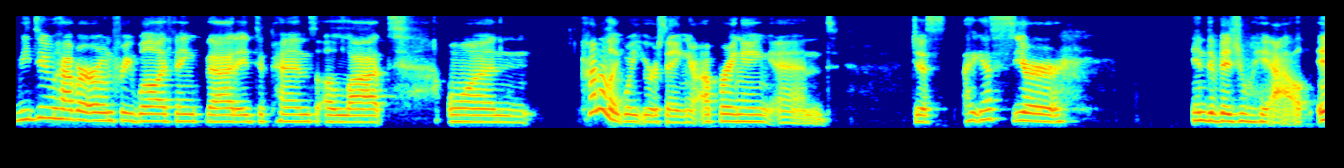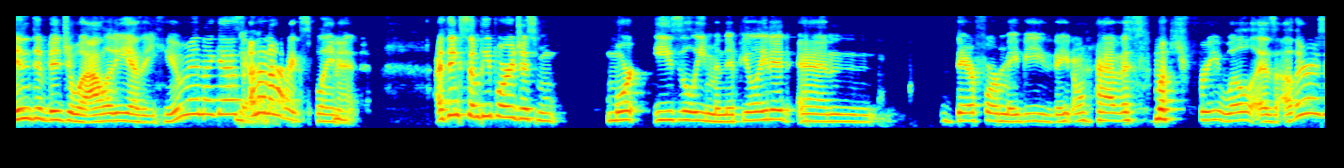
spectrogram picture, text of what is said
we do have our own free will i think that it depends a lot on kind of like what you were saying your upbringing and just i guess your individual individuality as a human i guess i don't know how to explain it i think some people are just m- more easily manipulated and therefore maybe they don't have as much free will as others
